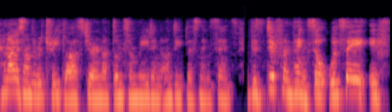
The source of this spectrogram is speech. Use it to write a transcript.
when I was on the retreat last year, and I've done some reading on deep listening since, there's different things. So we'll say if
